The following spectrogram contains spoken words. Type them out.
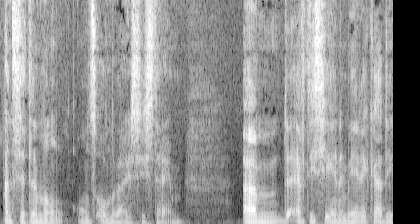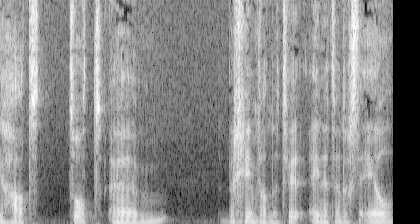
En het zit hem in ons onderwijssysteem. Ehm, de FTC in Amerika die had tot het begin van de twi- 21ste eeuw...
